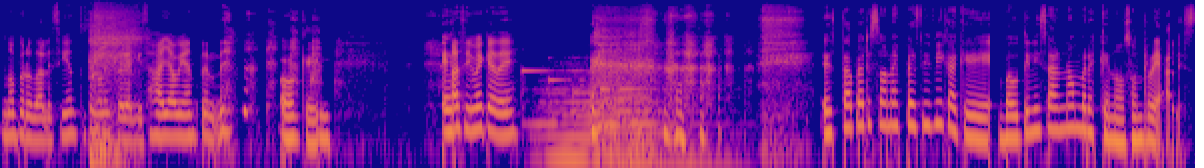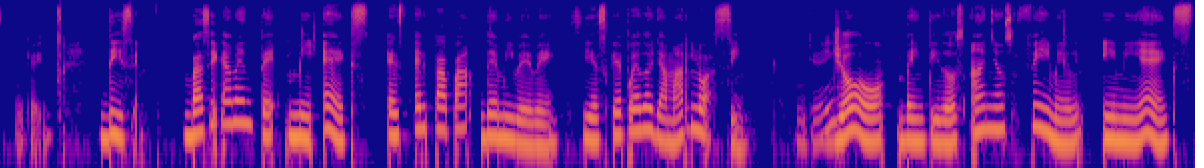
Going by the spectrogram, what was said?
No, pero dale, sigue entonces con la historia. Quizás allá voy a entender. Ok. Es- Así me quedé. Esta persona específica que va a utilizar nombres que no son reales. Ok. Dice, básicamente mi ex es el papá de mi bebé, si es que puedo llamarlo así. Yo, 22 años female, y mi ex,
